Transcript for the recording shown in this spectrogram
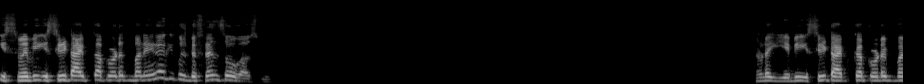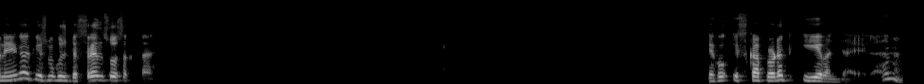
इसमें भी इसी टाइप का प्रोडक्ट बनेगा कि कुछ डिफरेंस होगा उसमें? ये भी इसी टाइप का प्रोडक्ट बनेगा कि उसमें कुछ डिफरेंस हो सकता है। देखो, इसका प्रोडक्ट ये बन जाएगा, है ना?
